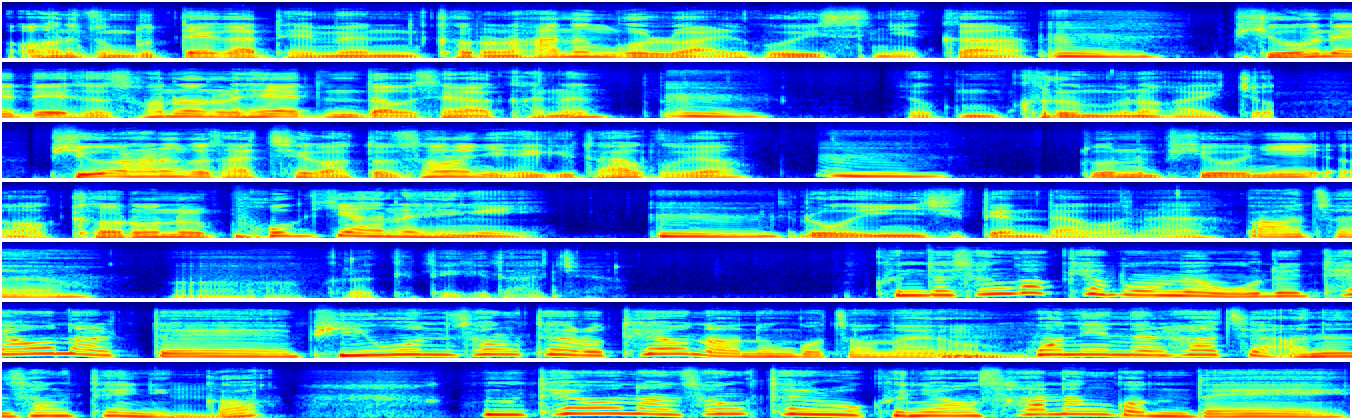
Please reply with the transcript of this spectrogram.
어느 정도 때가 되면 결혼하는 걸로 알고 있으니까 음, 비혼에 대해서 선언을 해야 된다고 생각하는 음, 조금 그런 문화가 있죠. 비혼하는 것 자체가 어떤 선언이 되기도 하고요. 음, 또는 비혼이 어, 결혼을 포기하는 행위로 음, 인식된다거나 맞아요. 어, 그렇게 되기도 하죠. 근데 생각해 보면 우리 태어날 때 비혼 상태로 태어나는 거잖아요. 음. 혼인을 하지 않은 상태니까. 음. 그럼 태어난 상태로 그냥 사는 건데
